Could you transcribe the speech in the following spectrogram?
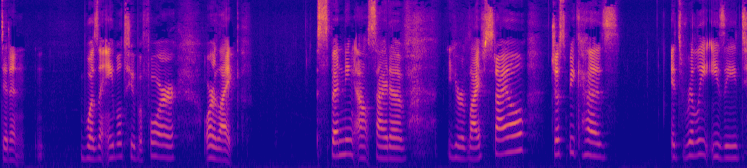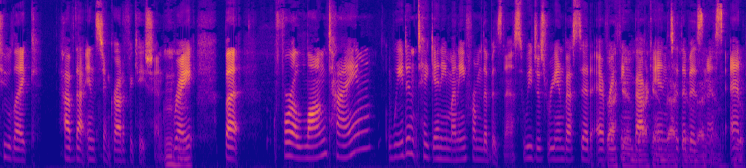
didn't wasn't able to before or like spending outside of your lifestyle just because it's really easy to like have that instant gratification, mm-hmm. right? But for a long time, we didn't take any money from the business. We just reinvested everything in, back, back in, into back the in, back business. in. And Yep.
